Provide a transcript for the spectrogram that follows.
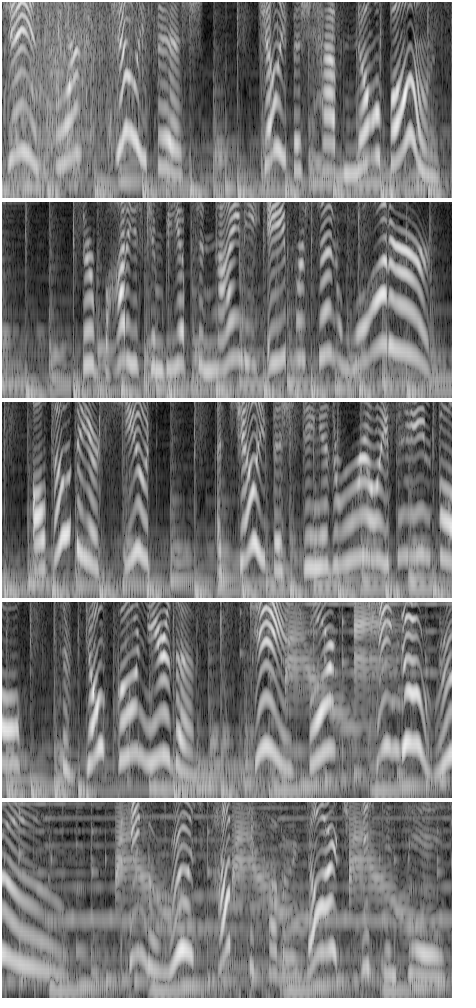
J is for jellyfish. Jellyfish have no bones. Their bodies can be up to 98% water. Although they are cute, a jellyfish sting is really painful, so don't go near them. K is for kangaroo. Kangaroos hop to cover large distances.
